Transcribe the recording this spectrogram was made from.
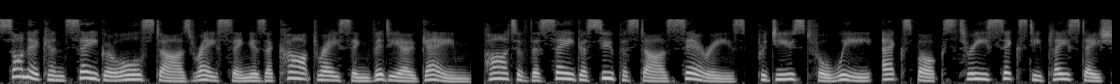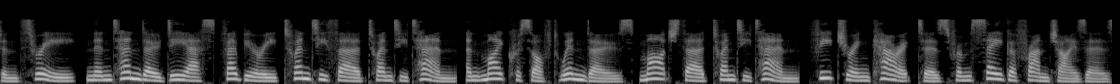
Sonic and Sega All-Stars Racing is a kart racing video game, part of the Sega Superstars series, produced for Wii, Xbox 360 PlayStation 3, Nintendo DS February 23, 2010, and Microsoft Windows March 3, 2010, featuring characters from Sega franchises.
